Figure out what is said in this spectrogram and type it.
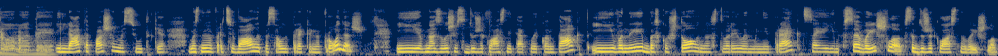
думати. Ілля та Паша Масютки. Ми з ними працювали, писали треки на продаж, і в нас залишився дуже класний теплий контакт. І вони безкоштовно створили мені трек. Це їм все вийшло, все дуже класно вийшло.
